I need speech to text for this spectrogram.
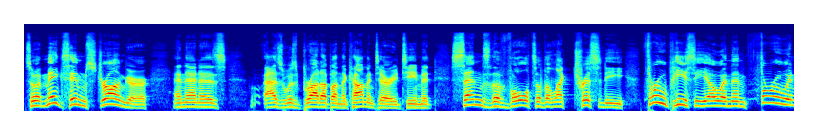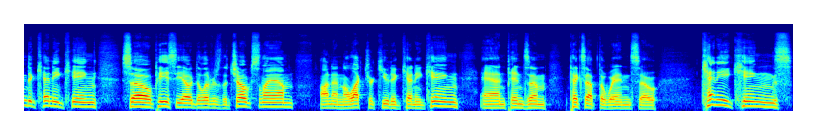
So it makes him stronger and then as as was brought up on the commentary team, it sends the volt of electricity through PCO and then through into Kenny King. So PCO delivers the choke slam on an electrocuted Kenny King and pins him, picks up the win. So Kenny King's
